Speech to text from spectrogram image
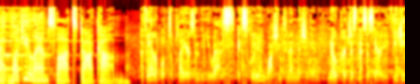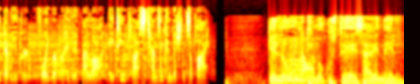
at LuckyLandSlots.com. Available to players in the U.S., excluding Washington and Michigan. No purchase necessary. VGW Group. Void where prohibited by law. 18 plus. Terms and conditions apply. ¿Qué es lo No. último que ustedes saben de él?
